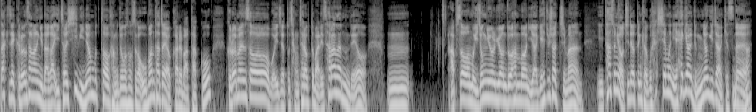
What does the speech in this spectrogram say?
딱 이제 그런 상황이다가 2012년부터 강정호 선수가 5번 타자 역할을 맡았고 그러면서 뭐 이제 또 장타력도 많이 살아났는데요. 음 앞서 뭐 이정률 위원도 한번 이야기해 주셨지만 이 타순이 어찌되었든 결국 핵심은 이 해결 능력이지 않겠습니까? 네.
